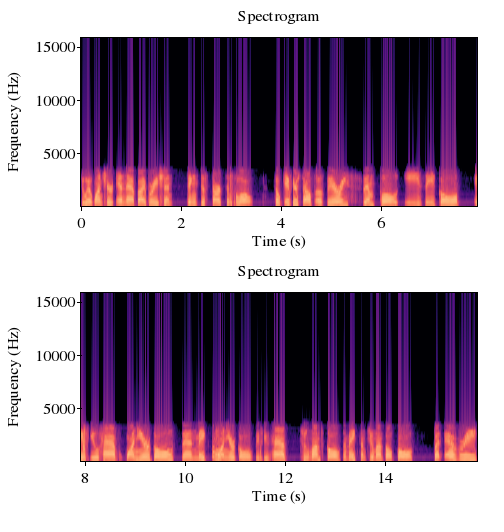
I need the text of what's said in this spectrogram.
to it, once you're in that vibration, things just start to flow. So give yourself a very simple, easy goal. If you have one year goals, then make them one year goals. If you have two month goals, then make them two month old goals. But every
